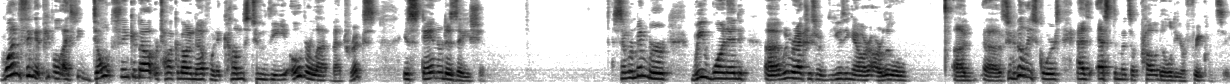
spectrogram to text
One thing that people, I think, don't think about or talk about enough when it comes to the overlap metrics is standardization. So remember, we wanted, uh, we were actually sort of using our, our little uh, uh, suitability scores as estimates of probability or frequency.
